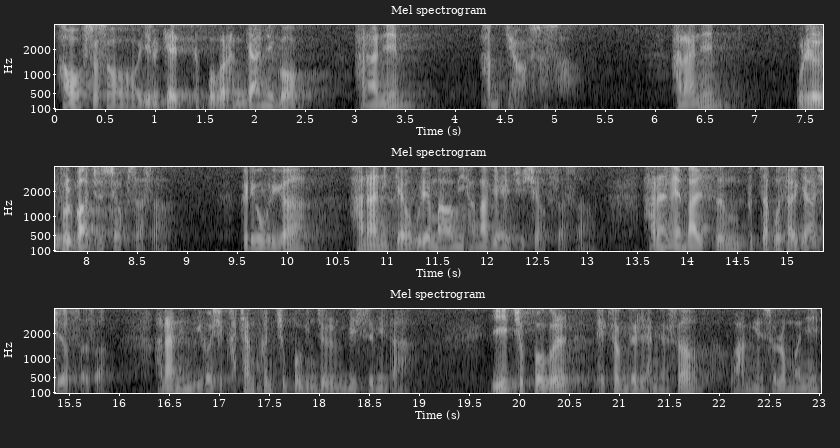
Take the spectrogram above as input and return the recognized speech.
하옵소서 이렇게 축복을 한 게 아니고 하나님 함께 하옵소서. 하나님 우리를 돌봐 주시옵소서. 그리고 우리가 하나님께 우리의 마음이 향하게 해 주시옵소서. 하나님의 말씀 붙잡고 살게 하시옵소서. 하나님 이것이 가장 큰 축복인 줄 믿습니다. 이 축복을 백성들을 향해서 왕인 솔로몬이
